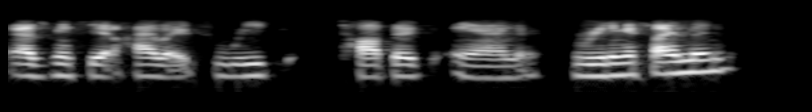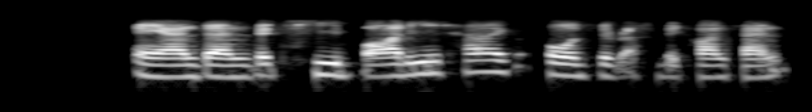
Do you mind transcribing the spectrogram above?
As we can see, it highlights week, topic, and reading assignment. And then the T body tag holds the rest of the content.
